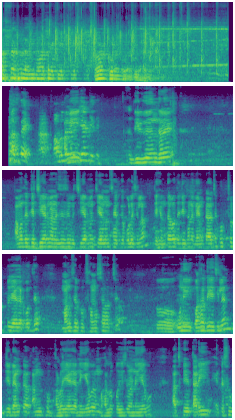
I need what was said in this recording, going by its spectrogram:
আশরাফুল আলী মহাশয়কে বরণ করে নেওয়া হবে। আমি দীর্ঘদিন ধরে আমাদের যে চেয়ারম্যান আছে সেই চেয়ারম্যান চেয়ারম্যান সাহেবকে বলেছিলাম যে হেমদাবাদে যেখানে ব্যাংকটা আছে খুব ছোট্ট জায়গার মধ্যে মানুষের খুব সমস্যা হচ্ছে। তো উনি কথা দিয়েছিলেন যে ব্যাংকটা আমি খুব ভালো জায়গায় নিয়ে যাব এবং ভালো পজিশনে নিয়ে যাব। আজকে তারই একটা শুভ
